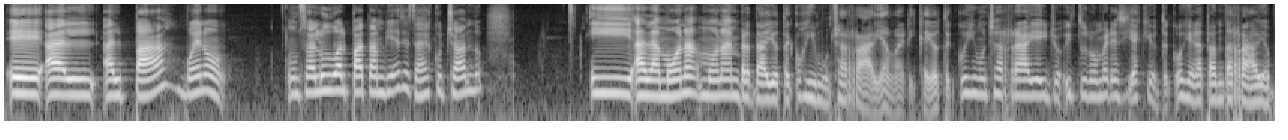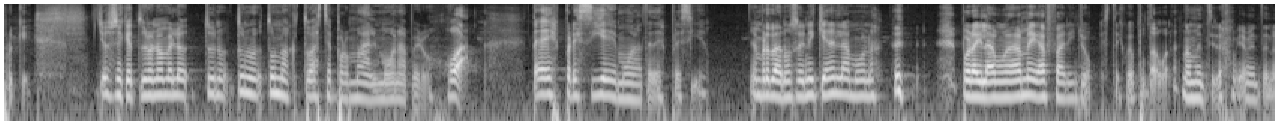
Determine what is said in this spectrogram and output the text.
Eh, al, al Pa, bueno, un saludo al Pa también, si estás escuchando. Y a la mona, mona, en verdad, yo te cogí mucha rabia, marica. Yo te cogí mucha rabia y yo, y tú no merecías que yo te cogiera tanta rabia porque yo sé que tú no me lo, tú no, tú no, actuaste por mal, mona, pero te desprecié, mona, te desprecié. En verdad, no sé ni quién es la mona. por ahí la mona mega fan y yo, este hijo de puta mona. No, mentira, obviamente no.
